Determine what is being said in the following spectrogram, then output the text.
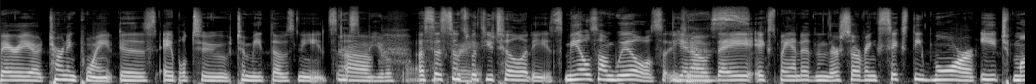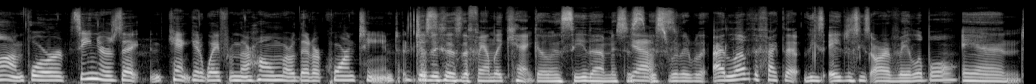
Area Turning Point is able to to meet those needs. Uh, That's beautiful. That's Assistance with utilities, Meals on Wheels. You know they expanded and they're serving 60 more each month for seniors that can't get away from their home or that are quarantined. just because the family can't go and see them it's just Yes. it's really really i love the fact that these agencies are available and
